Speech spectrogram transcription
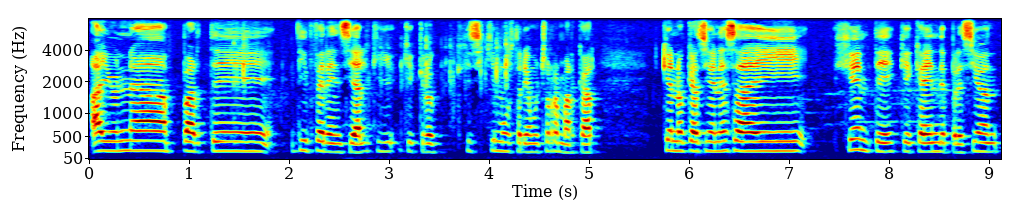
hay una parte diferencial que, que creo que sí que me gustaría mucho remarcar, que en ocasiones hay gente que cae en depresión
